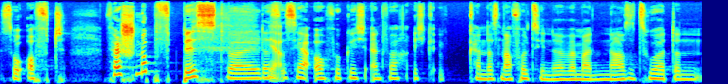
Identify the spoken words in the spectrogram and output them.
so oft verschnupft bist, weil das Ja. ist ja auch wirklich einfach, ich kann das nachvollziehen, ne? wenn man die Nase zu hat, dann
